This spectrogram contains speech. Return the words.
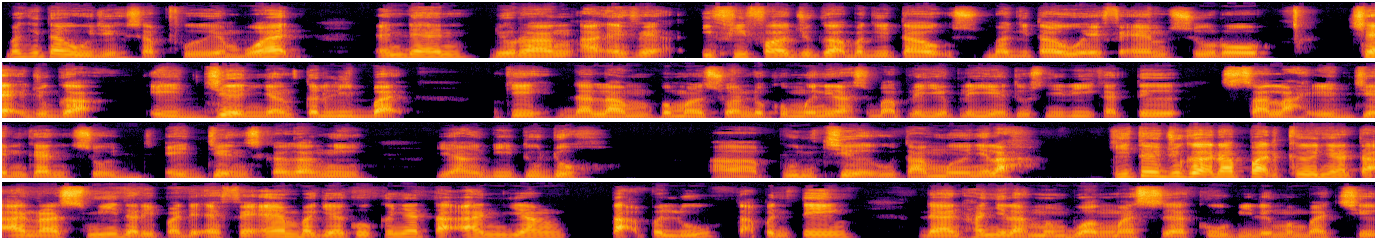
Bagi tahu je siapa yang buat and then diorang uh, FIFA juga bagi tahu bagi tahu FAM suruh check juga ejen yang terlibat okay, dalam pemalsuan dokumen ni lah sebab player-player tu sendiri kata salah ejen kan so ejen sekarang ni yang dituduh uh, punca utamanya lah kita juga dapat kenyataan rasmi daripada FAM bagi aku kenyataan yang tak perlu, tak penting dan hanyalah membuang masa aku bila membaca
